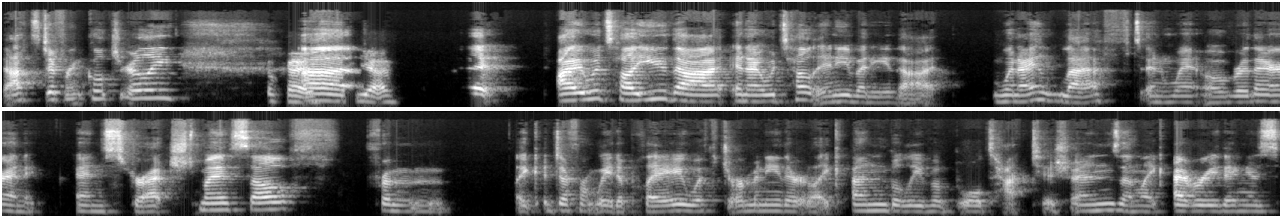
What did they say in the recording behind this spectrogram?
That's different culturally. Okay. Uh, yeah. But I would tell you that, and I would tell anybody that when I left and went over there and and stretched myself from like a different way to play with Germany. They're like unbelievable tacticians, and like everything is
